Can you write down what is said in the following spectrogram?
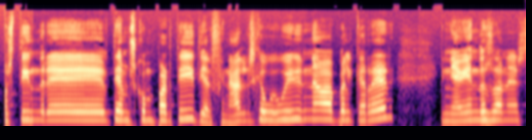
pots tindre temps compartit i al final és que avui, avui anava pel carrer i n'hi havia dues dones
